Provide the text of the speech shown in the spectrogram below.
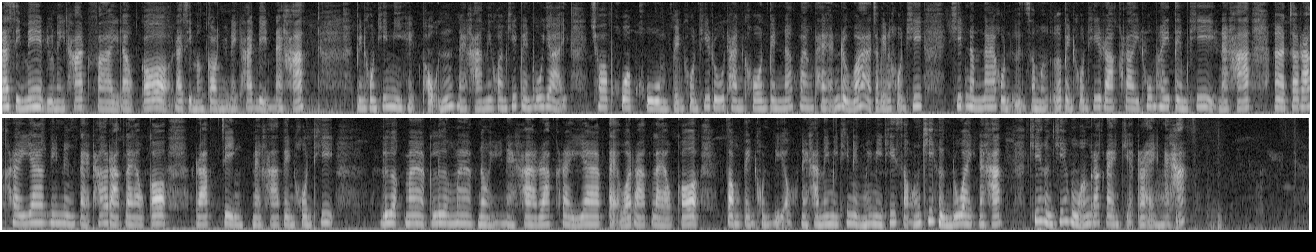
ราศีเมษอยู่ในธาตุไฟ แล้วก็ราศีมังกรอยู่ในธาตุดินนะคะ เป็นคนที่มีเหตุผลนะคะ มีความคิดเป็นผู้ใหญ่ชอบควบคุม เป็นคนที่รู้ทันคน เป็นนักวางแผน หรือว่าอาจจะเป็นคนที่คิดนำหน้าคนอื่นเสมอ เป็นคนที่รักใครทุ่มให้เต็มที่นะคะ อาจจะรักใครยากนิดนึง แต่ถ้ารักแล้วก็รักจริงนะคะ เป็นคนที่เลือกมากเรื่องมากหน่อยนะคะ รักใครยากแต่ว่ารักแล้วก็ ต้องเป็นคนเดียวนะคะ ไม่มีที่หนึ่งไม่มีที่สองขี้หึงด้วยนะคะ ขี้หึงขี้หวงรักแรงเกลียดแรงนะคะ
